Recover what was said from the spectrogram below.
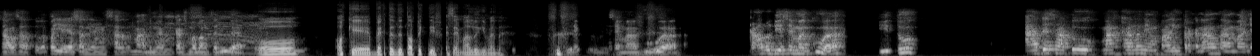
salah satu apa yayasan yang sama dengan Karisma Bangsa juga. Oh. Oke, okay, back to the topic, Div. SMA lu gimana? SMA gua. Kalau di SMA gua itu ada satu makanan yang paling terkenal namanya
